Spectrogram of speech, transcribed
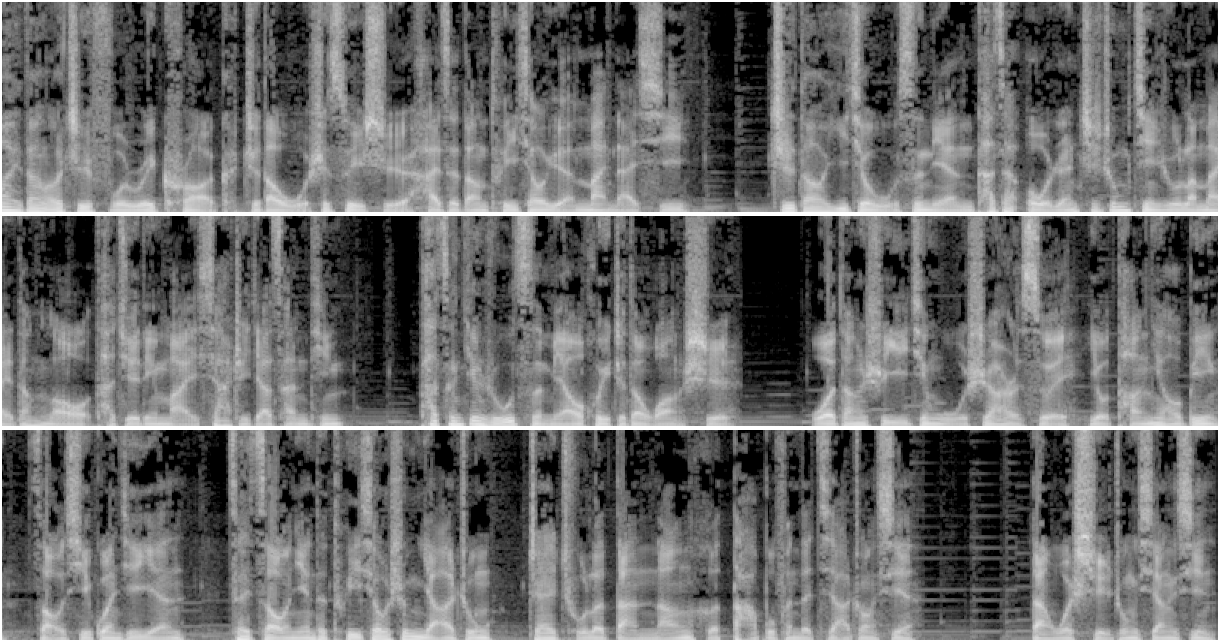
麦当劳之父 Ray Kroc 直到五十岁时还在当推销员麦奶昔，直到一九五四年，他在偶然之中进入了麦当劳，他决定买下这家餐厅。他曾经如此描绘这段往事：我当时已经五十二岁，有糖尿病、早期关节炎，在早年的推销生涯中摘除了胆囊和大部分的甲状腺，但我始终相信，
